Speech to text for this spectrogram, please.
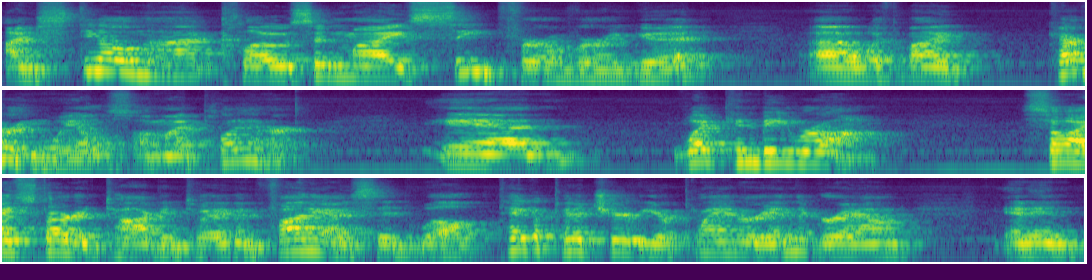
I'm still not closing my seed furrow very good uh, with my covering wheels on my planter. And what can be wrong? So I started talking to him and finally I said, well, take a picture of your planter in the ground and then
